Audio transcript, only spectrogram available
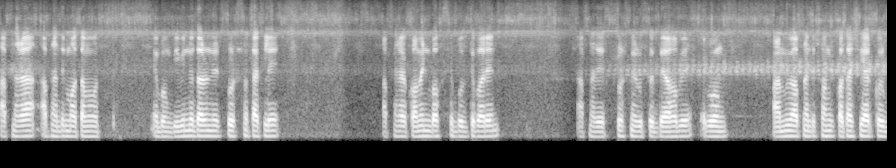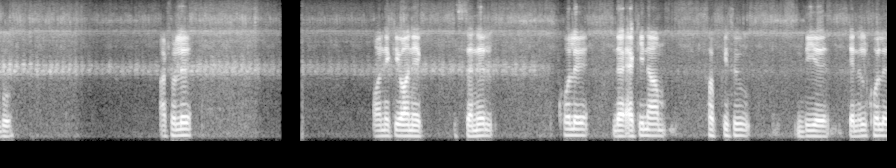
আপনারা আপনাদের মতামত এবং বিভিন্ন ধরনের প্রশ্ন থাকলে আপনারা কমেন্ট বক্সে বলতে পারেন। আপনাদের প্রশ্নের উত্তর দেওয়া হবে এবং আমিও আপনাদের সঙ্গে কথা শেয়ার করব। আসলে অনেকে অনেক চ্যানেল খোলে, যা একই নাম সব কিছু দিয়ে চ্যানেল খোলে।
